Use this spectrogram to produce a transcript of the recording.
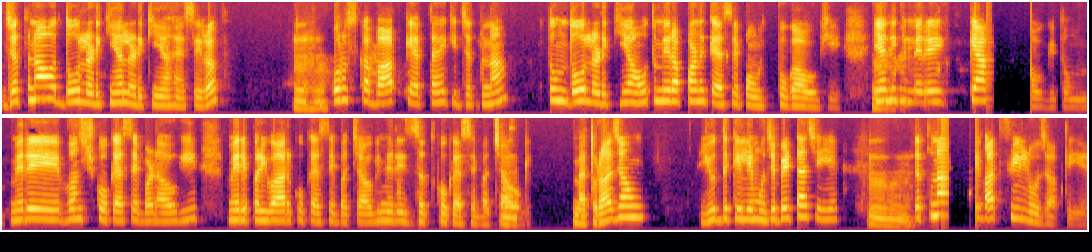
जतना और दो लड़कियाँ लड़कियाँ हैं सिर्फ़। और उसका बाप कहता है कि जतना तुम दो लड़कियाँ हो तो मेरा पण कैसे पुगाओगी? यानी कि मेरे क्या होगी तुम? मेरे वंश को कैसे बढ़ाओगी? मेरे परिवार को कैसे बचाओगी? मेरी इज़्ज़त को कैसे बचाओगी? मैं तो राजा हूँ। युद्ध के लिए मुझे बेटा चाहिए। जितना बात फील हो जाती है।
